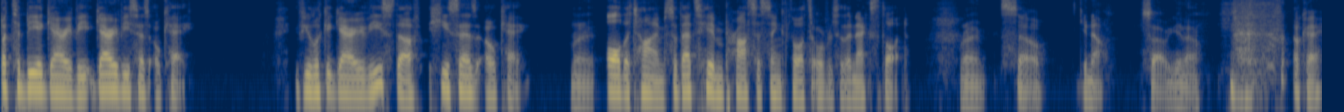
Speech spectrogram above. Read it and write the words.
But to be a Gary Vee, Gary Vee says okay. If you look at Gary Vee's stuff, he says okay Right. all the time. So that's him processing thoughts over to the next thought. Right. So you know, So you know, okay.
